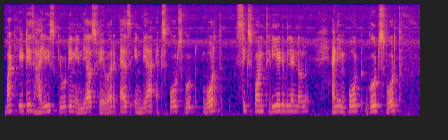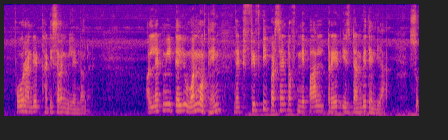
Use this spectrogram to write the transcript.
But it is highly skewed in India's favor as India exports goods worth 6.38 billion dollar and import goods worth 437 million dollar. और let me tell you one more thing that fifty percent of Nepal trade is done with India so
